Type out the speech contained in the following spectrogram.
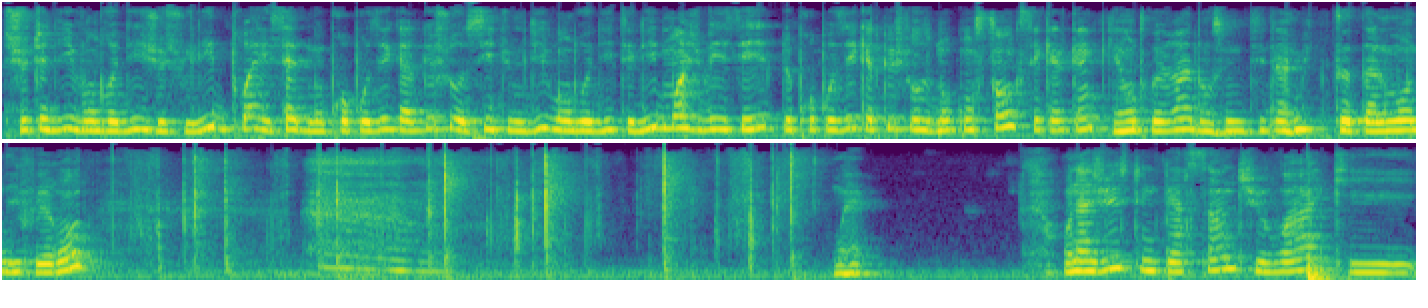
Je te dis vendredi, je suis libre, toi essaie de me proposer quelque chose. Si tu me dis vendredi, tu es libre, moi je vais essayer de te proposer quelque chose. Donc on sent que c'est quelqu'un qui entrera dans une dynamique totalement différente. Ouais. On a juste une personne, tu vois, qui,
